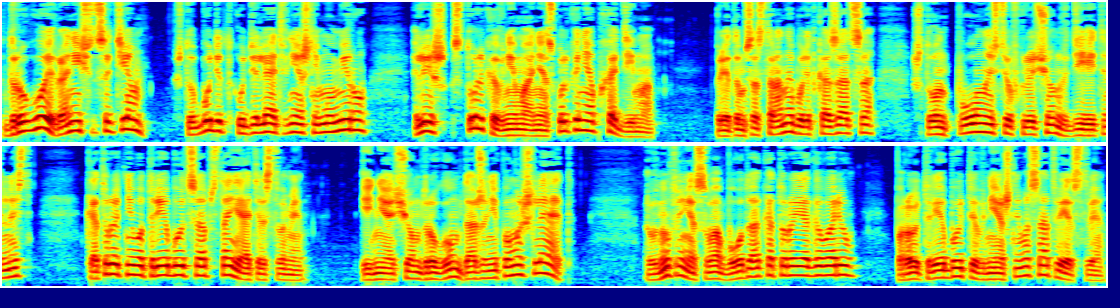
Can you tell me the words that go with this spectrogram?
другой ограничится тем, что будет уделять внешнему миру лишь столько внимания, сколько необходимо. При этом со стороны будет казаться, что он полностью включен в деятельность, которая от него требуется обстоятельствами, и ни о чем другом даже не помышляет. Внутренняя свобода, о которой я говорю, порой требует и внешнего соответствия.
